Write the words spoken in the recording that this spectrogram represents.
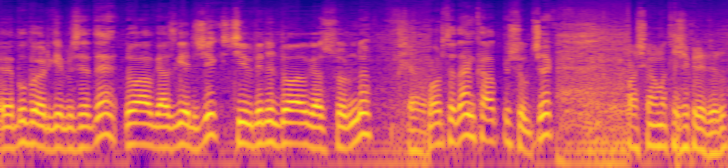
e, bu bölgemize de doğalgaz gelecek. Civri'nin doğalgaz sorunu ortadan kalkmış olacak. başkanıma teşekkür ediyorum.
